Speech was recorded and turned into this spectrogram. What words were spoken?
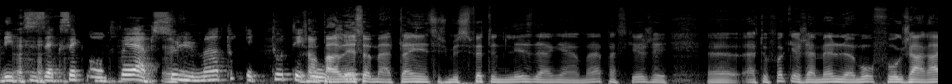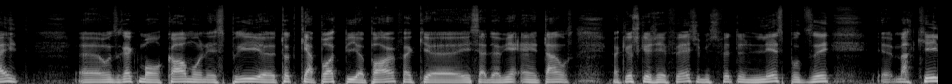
des petits excès qu'on fait, absolument. Tout est, tout est J'en parlais ce matin. Je me suis fait une liste dernièrement parce que j'ai, euh, à toute fois que j'amène le mot, faut que j'arrête. Euh, on dirait que mon corps, mon esprit, tout capote puis il a peur, fait que et ça devient intense. Fait que là, ce que j'ai fait, je me suis fait une liste pour dire euh, marquer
